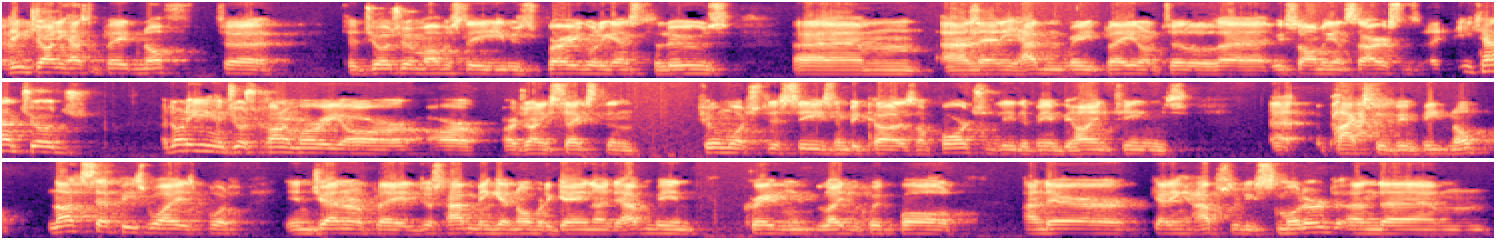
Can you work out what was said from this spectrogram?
I think Johnny hasn't played enough to to judge him. Obviously, he was very good against Toulouse, um, and then he hadn't really played until uh, we saw him against Saracens. You can't judge. I don't think can judge Conor Murray or, or or Johnny Sexton too much this season because unfortunately they've been behind teams, uh, packs who've been beaten up. Not set piece wise, but in general play, they just haven't been getting over the gain line. They haven't been creating light and quick ball, and they're getting absolutely smothered. And um,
